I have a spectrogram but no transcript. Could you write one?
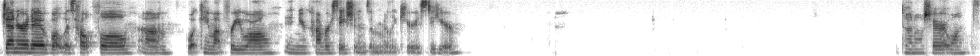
generative, what was helpful, um, what came up for you all in your conversations. I'm really curious to hear. Don't all share at once.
